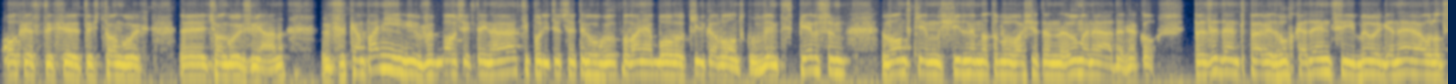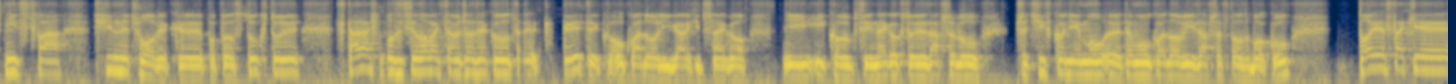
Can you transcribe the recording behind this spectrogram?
okres tych, tych ciągłych, ciągłych zmian. W kampanii wyborczej, w tej narracji politycznej tego ugrupowania było kilka wątków, więc pierwszym wątkiem silnym no to był właśnie ten Rumen Radew, jako prezydent prawie dwóch kadencji, były generał lotnictwa, silny człowiek po prostu, który stara się pozycjonować cały czas jako krytyk układu oligarchicznego i, i korupcyjnego, który zawsze był przeciwko niemu, temu układowi i zawsze stał z boku to jest takie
